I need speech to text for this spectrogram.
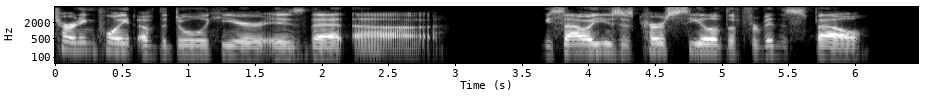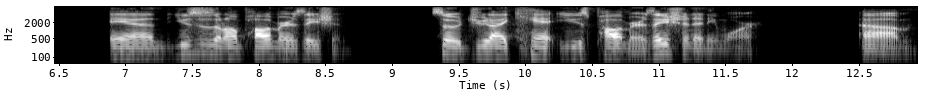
turning point of the duel here is that uh, Misawa uses Curse Seal of the Forbidden Spell and uses it on polymerization. So Judai can't use polymerization anymore, um,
